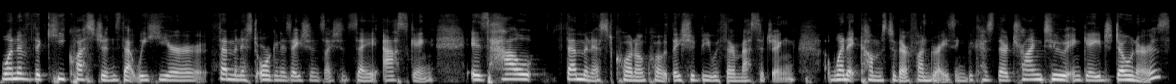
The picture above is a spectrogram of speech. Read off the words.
one of the key questions that we hear feminist organizations, I should say, asking is how feminist, quote unquote, they should be with their messaging when it comes to their fundraising because they're trying to engage donors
